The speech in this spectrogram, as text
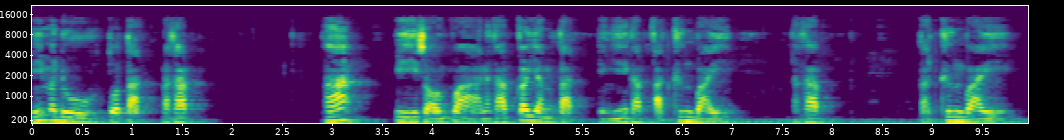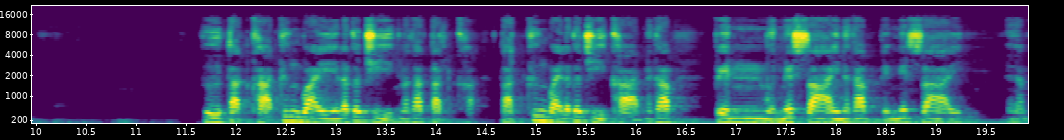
นี้มาดูตัวตัดนะครับ พระปีสองกว่านะครับ ก็ยังตัดอย่างนี้นะครับ ตัดครึ่งใบนะครับ ตัดครึ่งใบ คือตัดขาดครึ่งใบแล้วก็ฉีกนะครับ ตัดตัดครึ่งใบแล้วก็ฉีกขาดนะครับ เป็นเหมือนเม็ดทรายนะครับ เป็นเม็ดทรายนะครับ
